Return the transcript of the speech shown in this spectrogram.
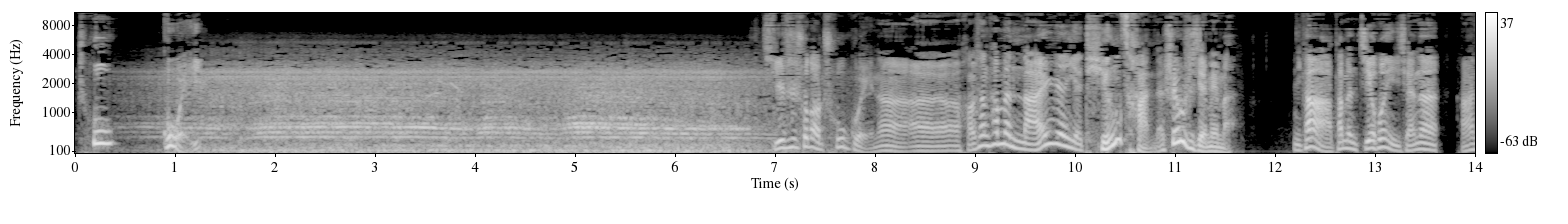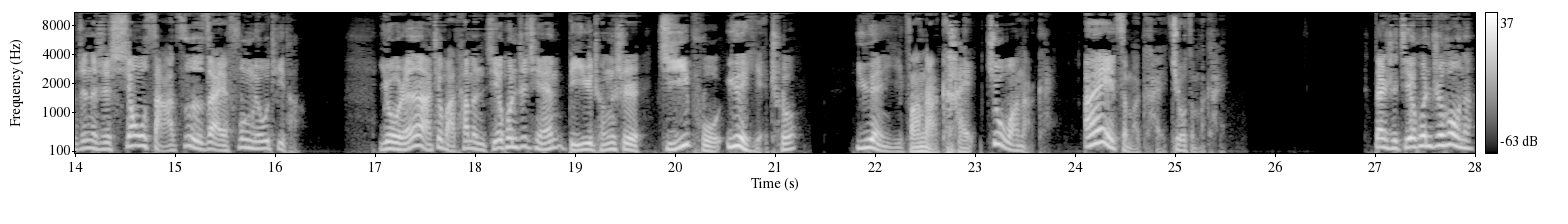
出轨。其实说到出轨呢，呃，好像他们男人也挺惨的，是不是姐妹们？你看啊，他们结婚以前呢，啊，真的是潇洒自在、风流倜傥。有人啊，就把他们结婚之前比喻成是吉普越野车，愿意往哪开就往哪开，爱怎么开就怎么开。但是结婚之后呢，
